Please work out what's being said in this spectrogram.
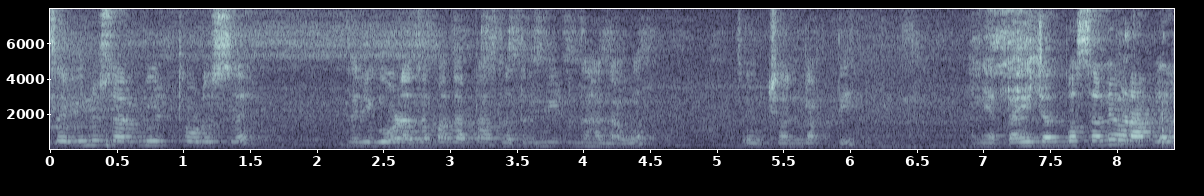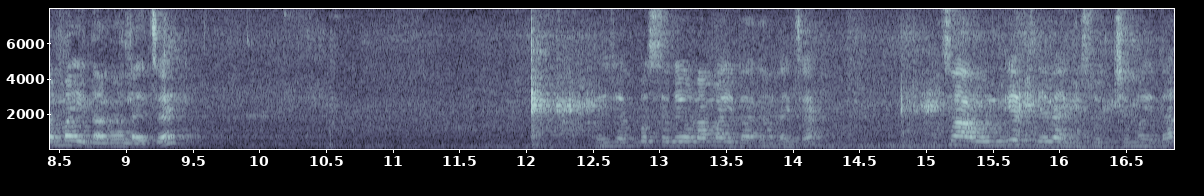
चवीनुसार मीठ थोडंसं. जरी गोडाचा पदार्थ असला तरी मीठ घालावं. चव छान लागते. आणि आता ह्याच्यात बसायला एवढा आपल्याला मैदा घालायचा आहे. ह्याच्यात बसायला एवढा मैदा घालायचा आहे. चाळून घेतलेला आहे मी स्वच्छ मैदा.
